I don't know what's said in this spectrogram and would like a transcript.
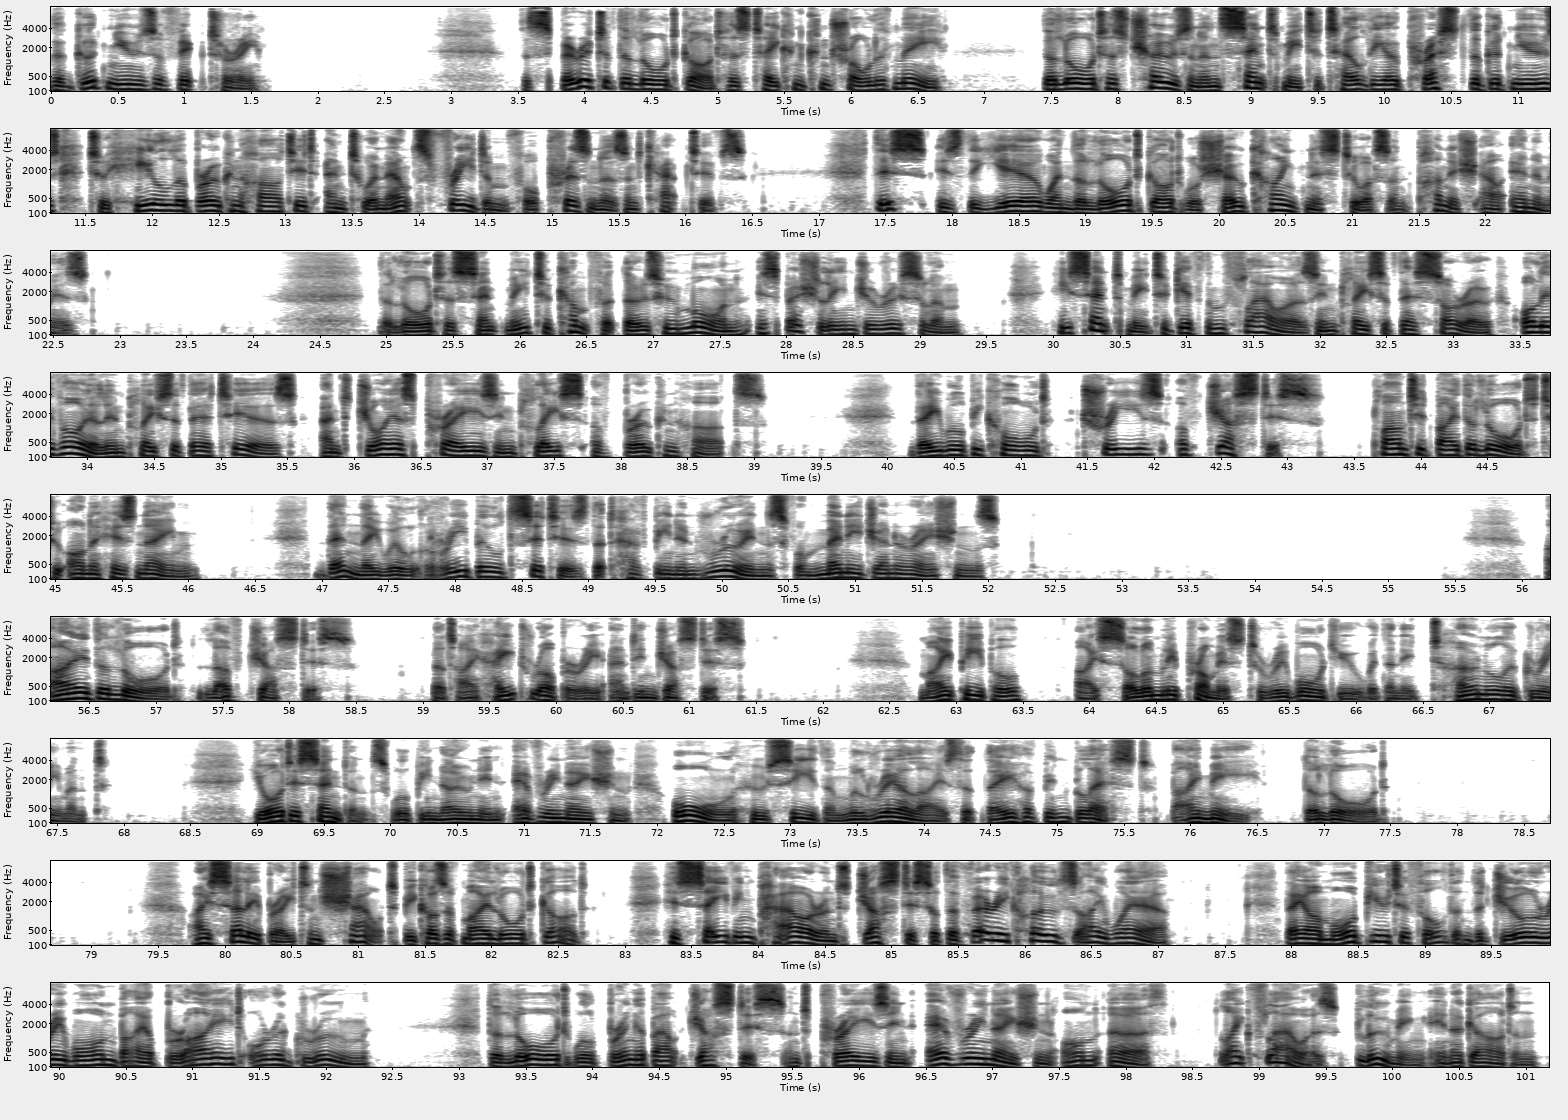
The Good News of Victory. The Spirit of the Lord God has taken control of me. The Lord has chosen and sent me to tell the oppressed the good news, to heal the broken-hearted, and to announce freedom for prisoners and captives. This is the year when the Lord God will show kindness to us and punish our enemies. The Lord has sent me to comfort those who mourn, especially in Jerusalem he sent me to give them flowers in place of their sorrow, olive oil in place of their tears, and joyous praise in place of broken hearts. They will be called trees of justice, planted by the Lord to honour his name. Then they will rebuild cities that have been in ruins for many generations. I, the Lord, love justice but I hate robbery and injustice. My people, I solemnly promise to reward you with an eternal agreement. Your descendants will be known in every nation. All who see them will realize that they have been blessed by me, the Lord. I celebrate and shout because of my Lord God. His saving power and justice are the very clothes I wear. They are more beautiful than the jewellery worn by a bride or a groom. The Lord will bring about justice and praise in every nation on earth, like flowers blooming in a garden.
